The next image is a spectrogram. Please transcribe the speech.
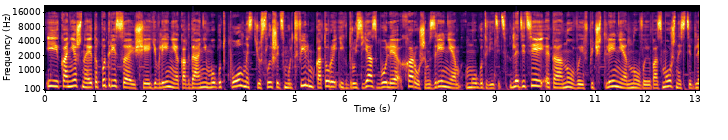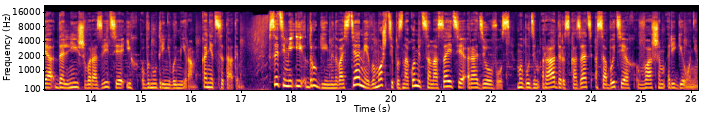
И, конечно, это потрясающее явление, когда они могут полностью слышать мультфильм, который их друзья с более хорошим зрением могут видеть. Для детей это новые впечатления, новые возможности для дальнейшего развития их внутреннего мира. Конец цитаты. С этими и другими новостями вы можете познакомиться на сайте Радио ВОЗ. Мы будем рады рассказать о событиях в вашем регионе.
